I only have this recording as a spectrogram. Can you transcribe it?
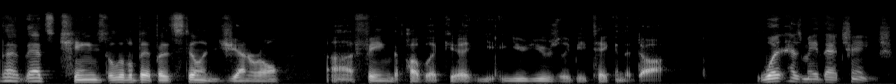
that that's changed a little bit, but it's still in general uh, fading the public. Uh, you, you usually be taking the dog. What has made that change?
